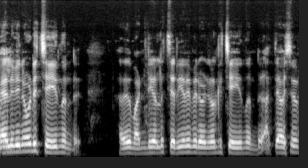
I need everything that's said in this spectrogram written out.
മെൽവിനോട് ചെയ്യുന്നുണ്ട്. അത് വണ്ടികളുടെ ചെറിയ ചെറിയ പരിപാടികളൊക്കെ ചെയ്യുന്നുണ്ട്. അത്യാവശ്യം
